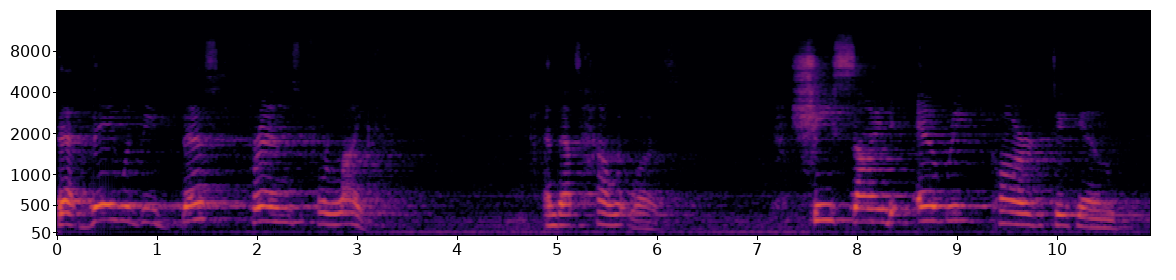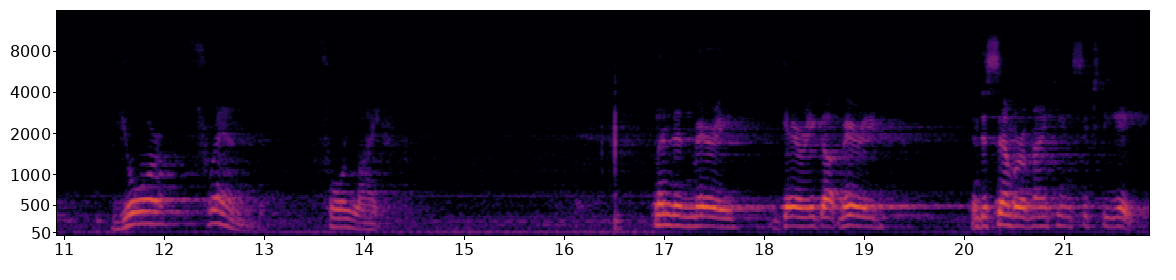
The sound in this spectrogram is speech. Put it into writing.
that they would be best friends for life. And that's how it was. She signed every card to him, your friend for life. Lyndon married, Gary got married in December of 1968.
